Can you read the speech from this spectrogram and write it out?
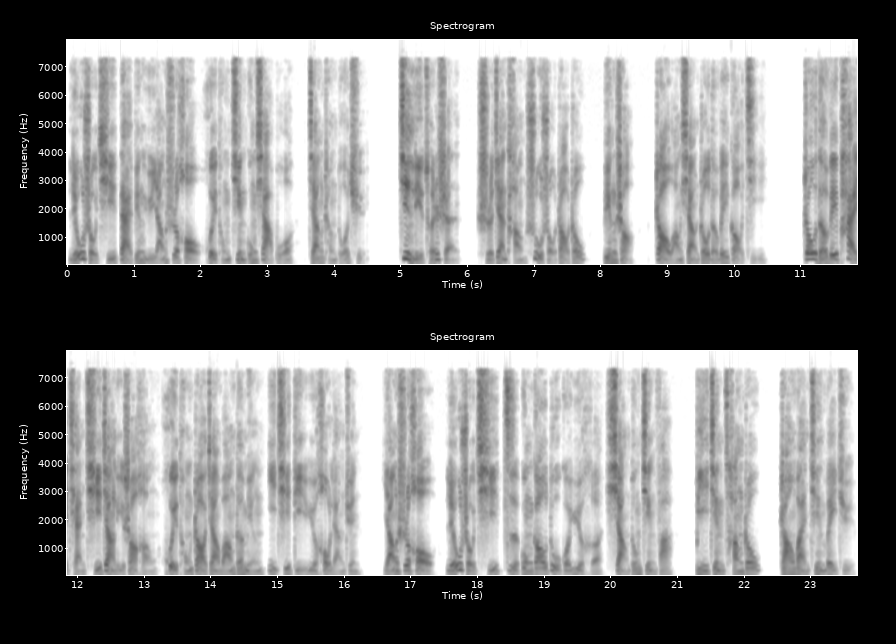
刘守奇带兵与杨师厚会同进攻夏伯，将城夺取。晋李存审、史建堂戍守赵州，兵少，赵王向周德威告急。周德威派遣骑将李少恒会同赵将王德明一起抵御后梁军。杨师厚、刘守奇自宫高渡过御河，向东进发，逼近沧州。张万进畏惧，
